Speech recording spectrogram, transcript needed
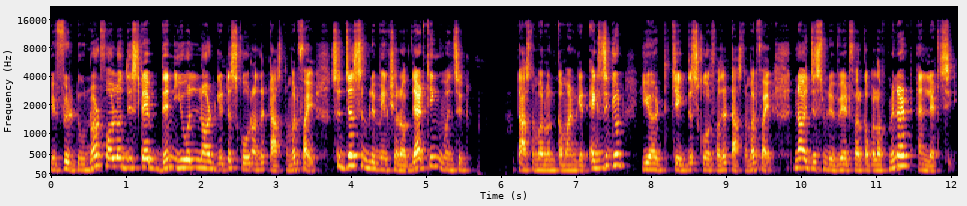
If you do not follow this step then you will not get a score on the task number five. So just simply make sure of that thing. Once you task number one command get execute. You have to check the score for the task number five. Now just simply wait for a couple of minutes and let's see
